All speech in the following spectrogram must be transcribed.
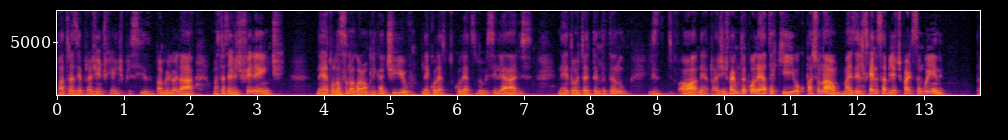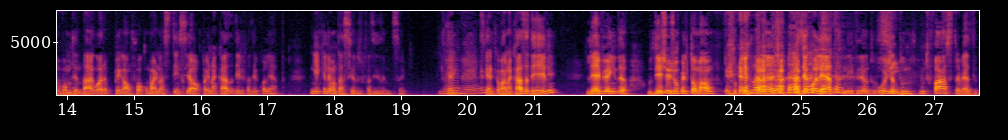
para trazer para a gente o que a gente precisa, para melhorar uma estratégia diferente. Né? Lançando agora um aplicativo, né? coletas, domiciliares. Né? Então, está tentando... Eles, ó, Neto, a gente faz muita coleta aqui ocupacional, mas eles querem saber a parte sanguínea. Então, vamos tentar agora pegar um foco mais no assistencial para ir na casa dele fazer coleta. Ninguém quer levantar cedo de fazer exame de sangue. Eles querem, Uhum. eles querem que eu vá na casa dele, Leve ainda o de jejum para ele tomar um suquinho de laranja, fazer a coleta, entendeu? Hoje Sim. é tudo muito fácil através do-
